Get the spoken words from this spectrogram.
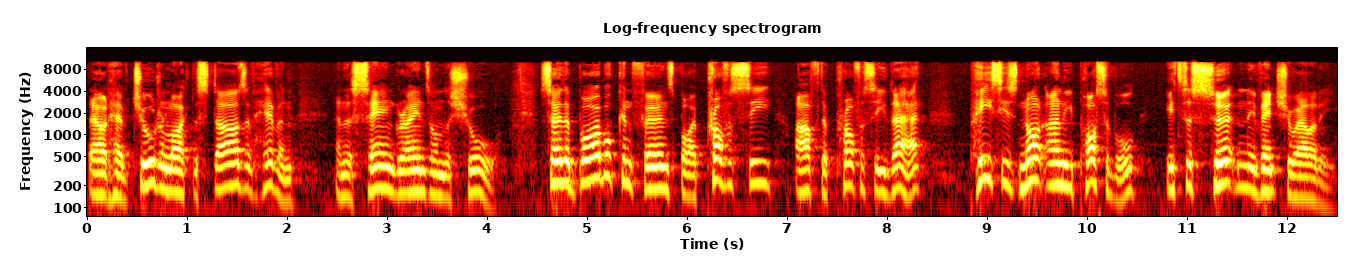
They would have children like the stars of heaven and the sand grains on the shore. So the Bible confirms by prophecy after prophecy that peace is not only possible, it's a certain eventuality.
